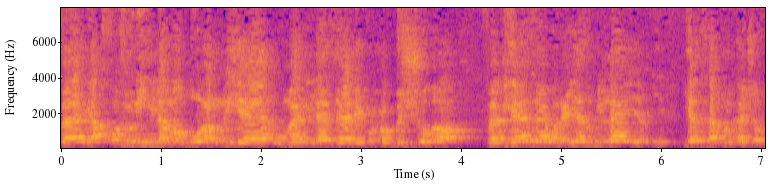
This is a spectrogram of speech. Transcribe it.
فيأخذني إلى موضوع الرياء وما إلى ذلك وحب الشهرة فبهذا والعياذ بالله يذهب الأجر.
